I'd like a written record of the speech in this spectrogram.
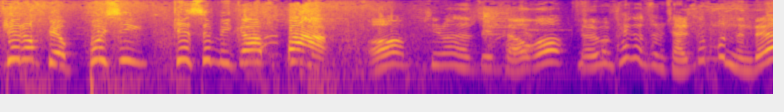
괴롭혀 보시겠습니까? 빡! 어? 실만 사진 나오고, 자, 여러분 패가 좀 잘 뜯었는데?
